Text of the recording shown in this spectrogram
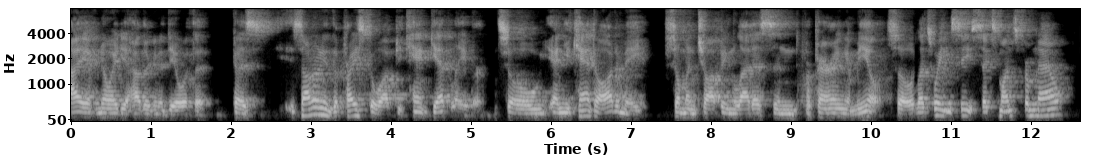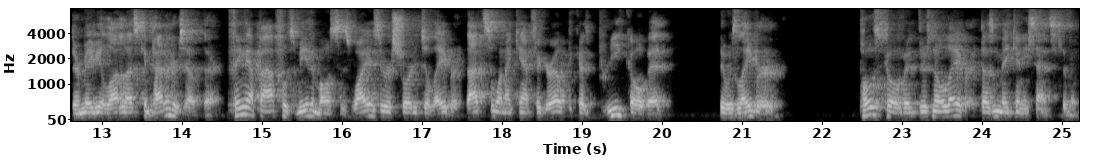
I have no idea how they're going to deal with it because it's not only the price go up, you can't get labor. So, and you can't automate someone chopping lettuce and preparing a meal. So let's wait and see. Six months from now, there may be a lot less competitors out there. The thing that baffles me the most is why is there a shortage of labor? That's the one I can't figure out because pre COVID, there was labor. Post COVID, there's no labor. It doesn't make any sense to me.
